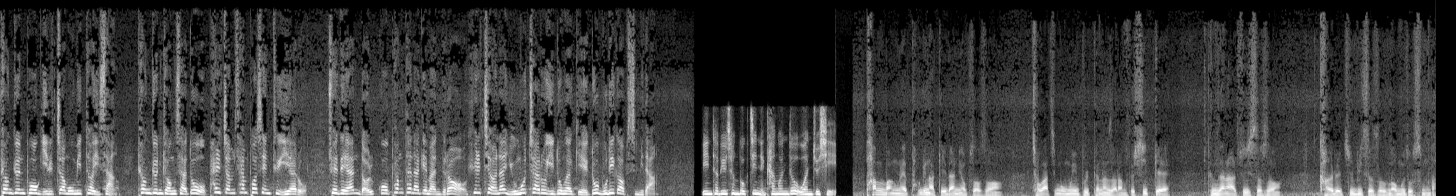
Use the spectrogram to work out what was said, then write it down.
평균 폭 1.5m 이상, 평균 경사도 8.3% 이하로 최대한 넓고 평탄하게 만들어 휠체어나 유모차로 이동하기에도 무리가 없습니다. 인터뷰 정복진 강원도 원주시 탐방로에 턱이나 계단이 없어서 저같이 몸이 불편한 사람도 쉽게 등산할 수 있어서 가을에 줄비 있어서 너무 좋습니다.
